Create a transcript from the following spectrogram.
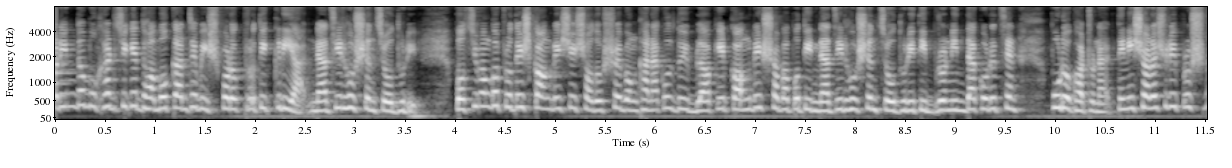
অরিন্দ মুখার্জিকে ধমকাণ্ডে বিস্ফোরক প্রতিক্রিয়া, নাজির হোসেন চৌধুরীর। পশ্চিমবঙ্গ প্রদেশ কংগ্রেসের সদস্য এবং খানাকুল দুই ব্লকের কংগ্রেস সভাপতি নাজির হোসেন চৌধুরী তীব্র নিন্দা করেছেন পুরো ঘটনার। তিনি সরাসরি প্রশ্ন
